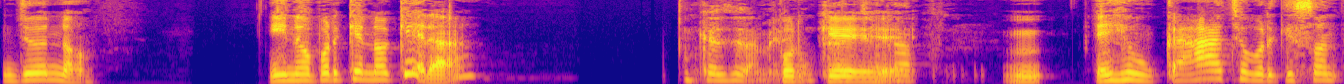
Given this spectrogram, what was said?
Yo no. Y no porque no quiera. porque es un cacho porque son,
